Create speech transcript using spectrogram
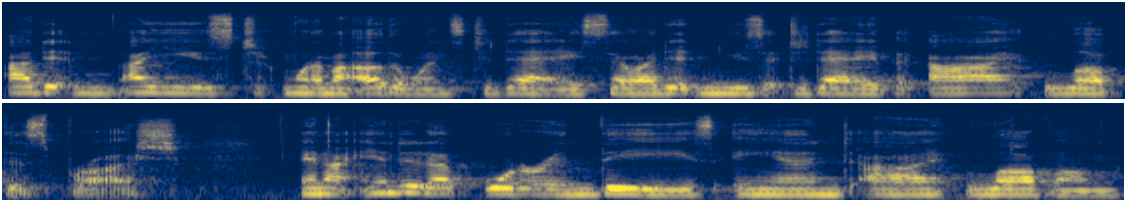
I didn't, I used one of my other ones today so I didn't use it today but I love this brush and I ended up ordering these and I love them.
